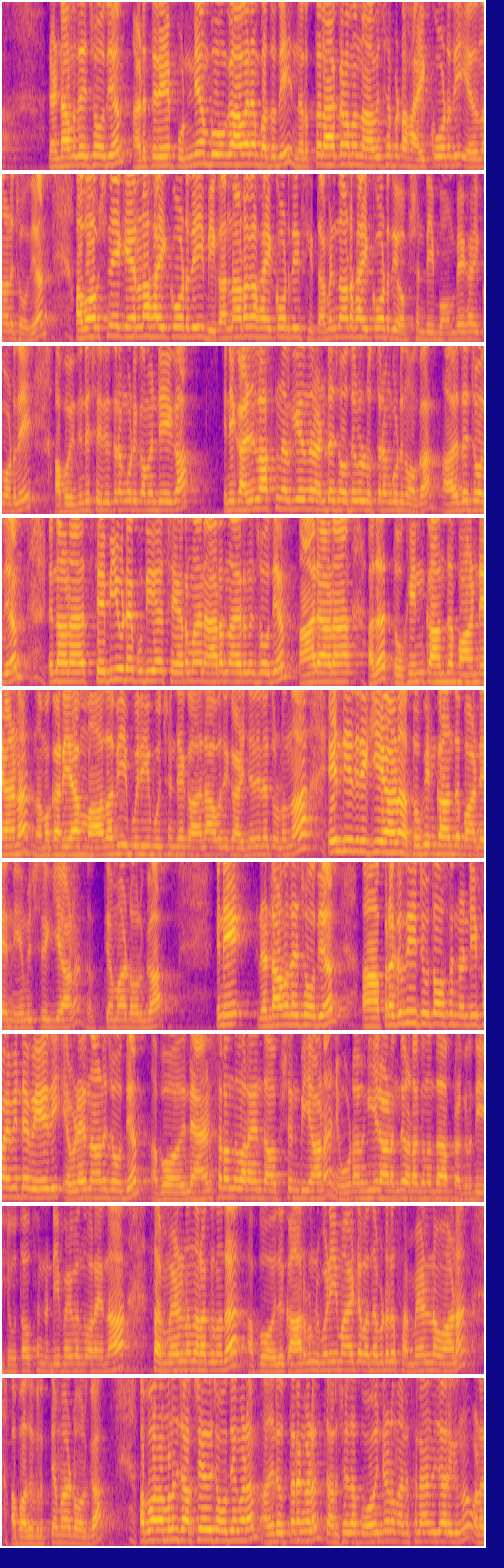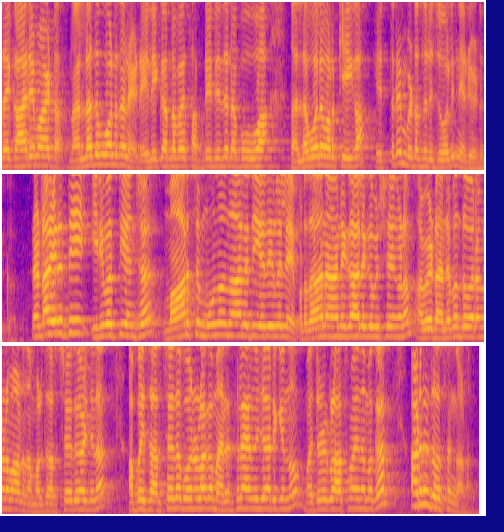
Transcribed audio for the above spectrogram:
രണ്ടാമത്തെ ചോദ്യം അടുത്തിടെ പുണ്യം പൂങ്കാവനം പദ്ധതി നിർത്തലാക്കണമെന്ന് ആവശ്യപ്പെട്ട ഹൈക്കോടതി ഏതെന്നാണ് ചോദ്യം? അപ്പോൾ ഓപ്ഷൻ എ കേരള ഹൈക്കോടതി ബി കർണാടക ഹൈക്കോടതി സി തമിഴ്നാട് ഹൈക്കോടതി ഓപ്ഷൻ ഡി ബോംബെ ഹൈക്കോടതി. അപ്പോൾ ഇതിന്റെ ശരി ഉത്തരം കൂടി കമന്റ് ചെയ്യുക. ഇനി കഴിഞ്ഞ ക്ലാസ് നൽകിയിരുന്ന രണ്ട് ചോദ്യങ്ങളുടെ ഉത്തരം കൂടി നോക്കാം. ആദ്യത്തെ ചോദ്യം എന്താണ് സെബിയുടെ പുതിയ ചെയർമാൻ ആരെന്നായിരുന്നു ചോദ്യം? ആരാണ്? അത് തുഹിൻ കാന്ത് പാണ്ഡെയാണ്. നമുക്കറിയാം മാധവി പുരിഭുച്ചന്റെ കാലാവധി കഴിഞ്ഞതിനെ തുടർന്ന് എന്ത് ചെയ്തിരിക്കുകയാണ്? തുഹിൻ കാന്ത് പാണ്ഡെയെ നിയമിച്ചിരിക്കുകയാണ്. കൃത്യമായിട്ട് ഓർക്കുക. ഇനി രണ്ടാമത്തെ ചോദ്യം. പ്രകൃതി ടൂ തൗസൻഡ് ട്വന്റി ഫൈവിന്റെ വേദി എവിടെയെന്നാണ് ചോദ്യം. അപ്പോൾ ഇതിന്റെ ആൻസർ എന്ന് പറയുന്നത് ഓപ്ഷൻ ബി ആണ്. ന്യൂഡൽഹിയിലാണ് എന്ത് നടക്കുന്നത്? പ്രകൃതി ടൂ തൗസൻഡ് ട്വന്റി ഫൈവ് എന്ന് പറയുന്ന സമ്മേളനം നടക്കുന്നത്. അപ്പോൾ ഇത് കാർബൺ വിപണിയുമായിട്ട് ബന്ധപ്പെട്ട ഒരു സമ്മേളനമാണ്. അപ്പോൾ അത് കൃത്യമായിട്ട് ഓർക്കുക. അപ്പോൾ നമ്മൾ ചർച്ച ചെയ്ത ചോദ്യങ്ങളും അതിന്റെ ഉത്തരങ്ങളും ചർച്ച ചെയ്ത പോയിന്റുകളും മനസ്സിലായെന്ന് വിചാരിക്കുന്നു. വളരെ കാര്യമായിട്ട് നല്ലതുപോലെ തന്നെ ഡെയിലി കറണ്ട് അഫയേഴ്സ് അപ്ഡേറ്റ് ചെയ്ത് തന്നെ പോവുക. നല്ലപോലെ വർക്ക് ചെയ്യുക. എത്രയും പെട്ടെന്ന് ഒരു ജോലി നേടിയെടുക്കുക. രണ്ടായിരത്തി ഇരുപത്തിയഞ്ച് മാർച്ച് മൂന്ന് നാല് തീയതികളിലെ പ്രധാന ആനുകാലിക വിഷയങ്ങളും അവയുടെ അനുബന്ധ വിവരങ്ങളുമാണ് നമ്മൾ ചർച്ച ചെയ്ത് കഴിഞ്ഞത്. അപ്പോൾ ഈ ചർച്ച ചെയ്ത പോയിന്റുകളൊക്കെ മനസ്സിലായെന്ന് വിചാരിക്കുന്നു. മറ്റൊരു ക്ലാസ്സുമായി നമുക്ക് അടുത്ത ദിവസം കാണാം.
